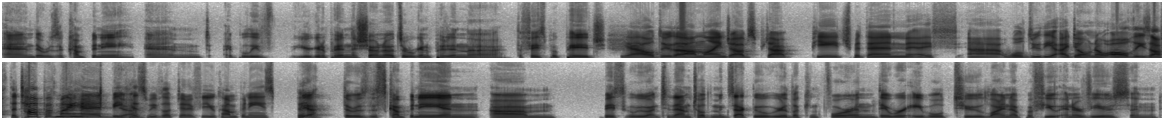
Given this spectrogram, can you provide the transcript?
and there was a company and i believe you're going to put in the show notes or we're going to put in the the facebook page Yeah, I'll do the online jobs.ph, but then if uh, we'll do the, I don't know all these off the top of my head Yeah. because we've looked at a few companies. But yeah there was this company and um, basically we went to them told them exactly what we were looking for and they were able to line up a few interviews and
